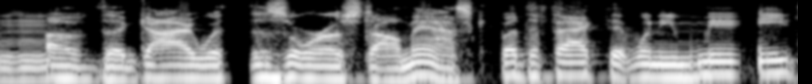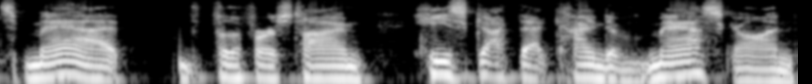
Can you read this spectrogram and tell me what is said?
Mhm. of the guy with the Zorro style mask. But the fact that when he meets Matt for the first time, he's got that kind of mask on,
